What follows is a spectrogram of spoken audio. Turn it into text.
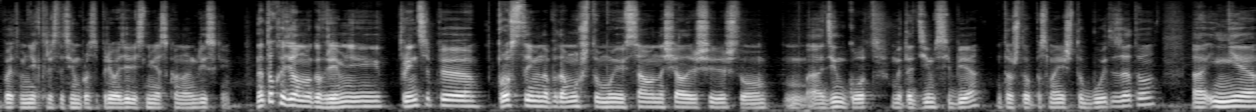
поэтому некоторые статьи мы просто переводили с немецкого на английский. На это уходило много времени, и, в принципе, просто именно потому, что мы с самого начала решили, что один год мы дадим себе на то, чтобы посмотреть, что будет из этого, э, и не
